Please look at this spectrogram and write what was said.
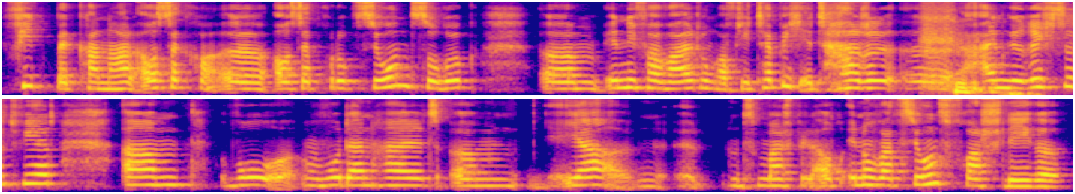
Feedback-Kanal aus der, äh, aus der Produktion zurück ähm, in die Verwaltung auf die Teppichetage äh, eingerichtet wird, ähm, wo, wo dann halt ähm, ja äh, zum Beispiel auch Innovationsvorschläge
